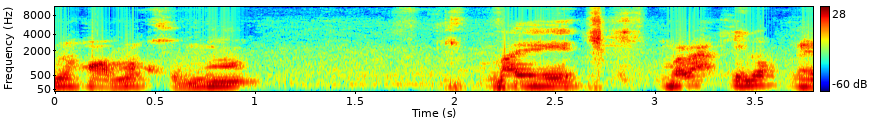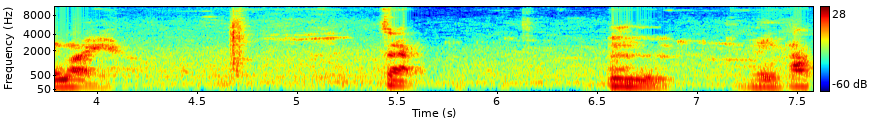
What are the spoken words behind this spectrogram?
มันหอมมันขมใบมะระขี้นกหน่อยๆแซ่บอืมนี่ครับ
